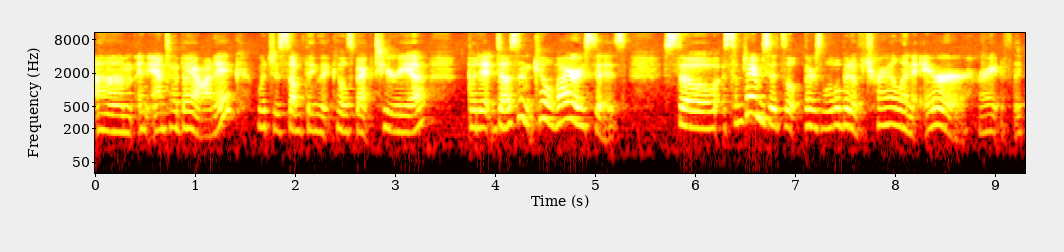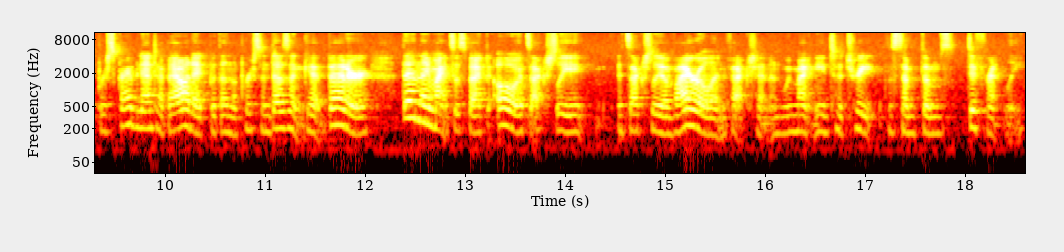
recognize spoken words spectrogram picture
um, an antibiotic, which is something that kills bacteria, but it doesn't kill viruses. So sometimes it's a, there's a little bit of trial and error, right? If they prescribe an antibiotic, but then the person doesn't get better, then they might suspect, oh, it's actually it's actually a viral infection, and we might need to treat the symptoms differently.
